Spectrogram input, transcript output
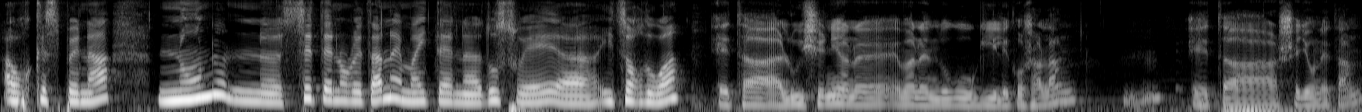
aurkezpena, nun, zeten horretan emaiten duzue uh, itzordua? Eta Luisenian emanen dugu gileko salan, mhm. eta sei honetan.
